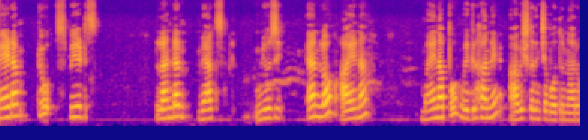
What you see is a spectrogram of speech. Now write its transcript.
మేడం టు స్పీడ్స్ లండన్ వ్యాక్స్ మ్యూజియంలో ఆయన మైనపు విగ్రహాన్ని ఆవిష్కరించబోతున్నారు.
